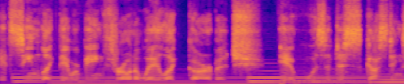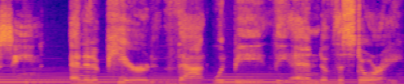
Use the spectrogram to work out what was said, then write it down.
It seemed like they were being thrown away like garbage. It was a disgusting scene. And it appeared that would be the end of the story.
